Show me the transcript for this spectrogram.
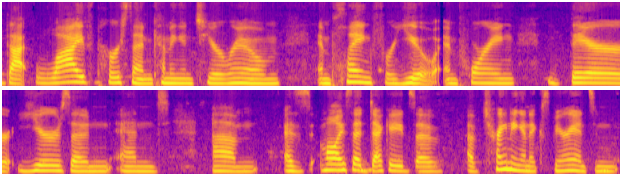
that live person coming into your room and playing for you and pouring their years and and um, as Molly said, decades of of training and experience and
